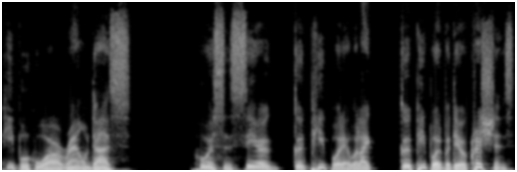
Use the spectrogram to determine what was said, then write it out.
people who are around us who are sincere, good people. They were like good people, but they were Christians.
